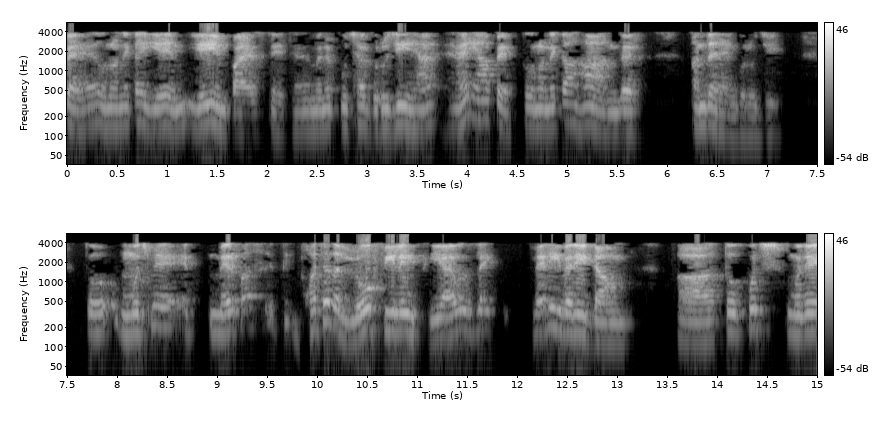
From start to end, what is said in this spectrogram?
पे है? उन्होंने कहा, ये यही एम्पायर स्टेट है। मैंने पूछा, गुरुजी यहाँ है यहाँ पे? तो उन्होंने कहा हाँ अंदर अंदर है गुरु जी तो मुझमें मेरे पास बहुत ज़्यादा लो फीलिंग थी। I was like very very down तो कुछ मुझे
